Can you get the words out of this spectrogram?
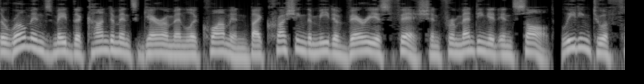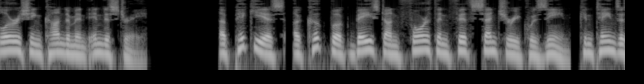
The Romans made the condiments garum and liquamen by crushing the meat of various fish and fermenting it in salt, leading to a flourishing condiment industry. Apicius, a cookbook based on 4th and 5th century cuisine, contains a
